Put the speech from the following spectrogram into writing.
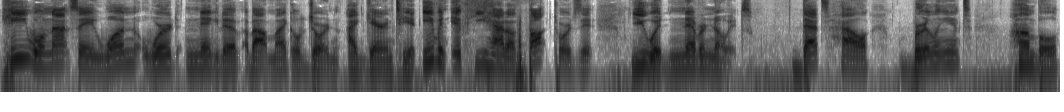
he will not say one word negative about Michael Jordan. I guarantee it. Even if he had a thought towards it, you would never know it. That's how brilliant, humble,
